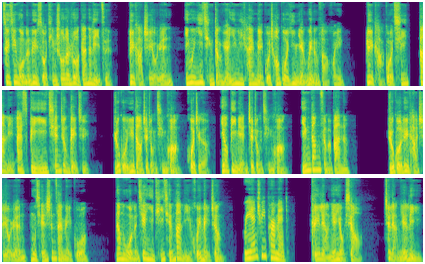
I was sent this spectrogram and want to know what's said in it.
最近我们律所听说了若干的例子，绿卡持有人因为疫情等原因离开美国超过一年未能返回，绿卡过期，办理 SB 一签证被拒。如果遇到这种情况，或者要避免这种情况，应当怎么办呢？如果绿卡持有人目前身在美国，那么我们建议提前办理回美证 Reentry permit. 可以两年有效。这两年里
